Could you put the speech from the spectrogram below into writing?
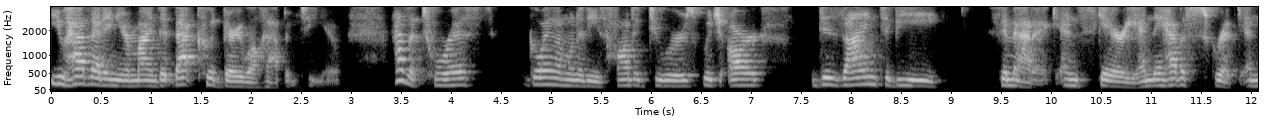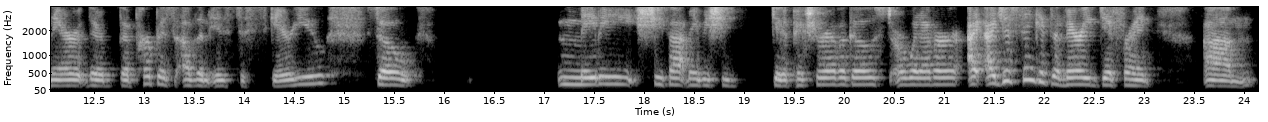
you have that in your mind that that could very well happen to you. As a tourist, going on one of these haunted tours, which are designed to be thematic and scary, and they have a script, and they're, they're the purpose of them is to scare you. So maybe she thought maybe she'd get a picture of a ghost or whatever. I, I just think it's a very different, um,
